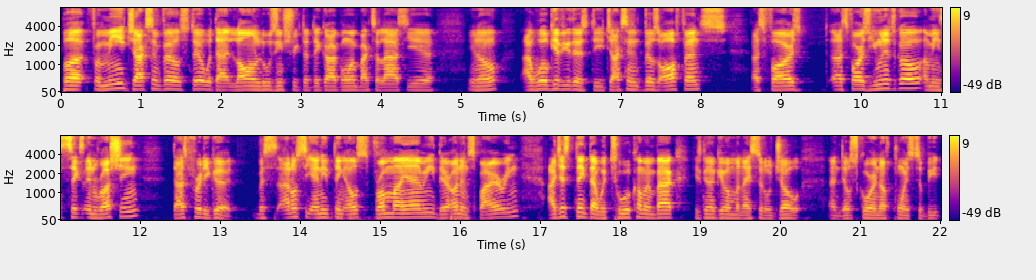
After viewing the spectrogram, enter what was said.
but for me, Jacksonville still with that long losing streak that they got going back to last year. You know, I will give you this: the Jacksonville's offense, as far as as far as units go, I mean, six in rushing, that's pretty good. But I don't see anything else from Miami. They're uninspiring. I just think that with Tua coming back, he's gonna give them a nice little jolt, and they'll score enough points to beat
